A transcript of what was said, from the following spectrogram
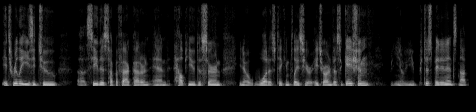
it's really easy to uh, see this type of fact pattern and help you discern, you know, what is taking place here. HR investigation, you know, you participated in it. It's not,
